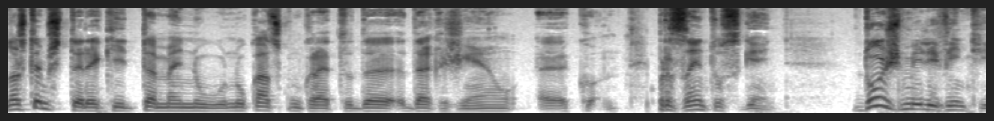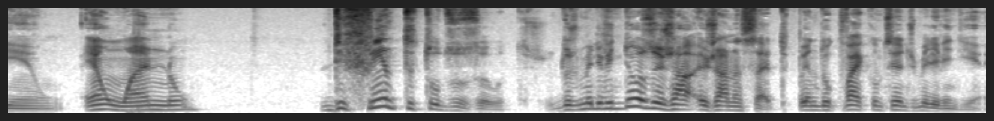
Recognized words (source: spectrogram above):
nós temos de ter aqui também, no, no caso concreto da, da região, uh, presente o seguinte: 2021 é um ano diferente de todos os outros. 2022 eu já, eu já não sei, depende do que vai acontecer em 2021.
